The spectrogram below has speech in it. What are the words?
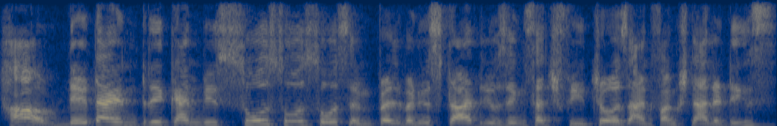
how data entry can be so, so, so simple when you start using such features and functionalities?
